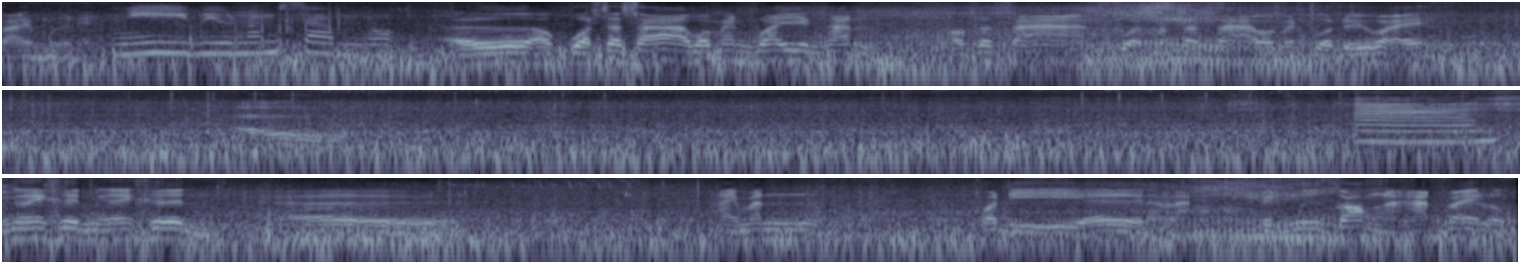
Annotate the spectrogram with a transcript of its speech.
ซ้ายมือเนี่ย นี่วิวน้ำซ้ำเนาะเออเอากวดซาซาว่าแม่นไว้อยังท่านเอาซาซากวดมันซาซาว่าแม่นกวดด้วยไว้เอออ่า เงยขึ้นเงยขึ้น เออให้มันพอดีเออนั่นแหละเป็นมือกล้องอะฮัดไว้ลูก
